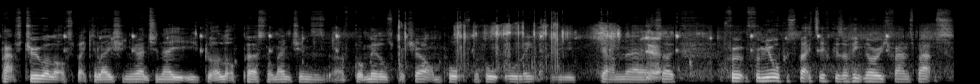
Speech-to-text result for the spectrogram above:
perhaps drew a lot of speculation. You mentioned there you've got a lot of personal mentions. I've got Middlesbrough, Charlton, Portsmouth, all, all linked to you down there. Yeah. So, from from your perspective, because I think Norwich fans perhaps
